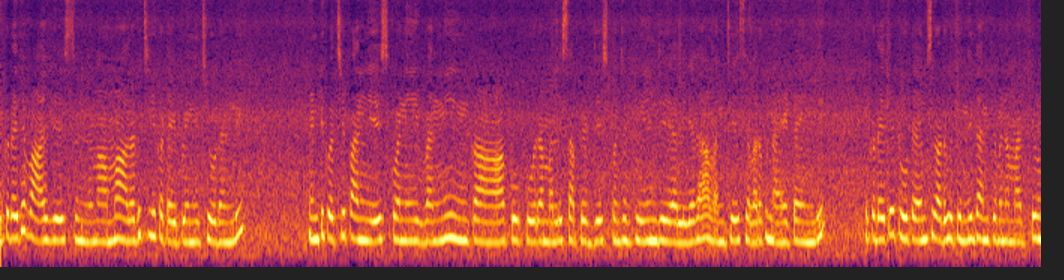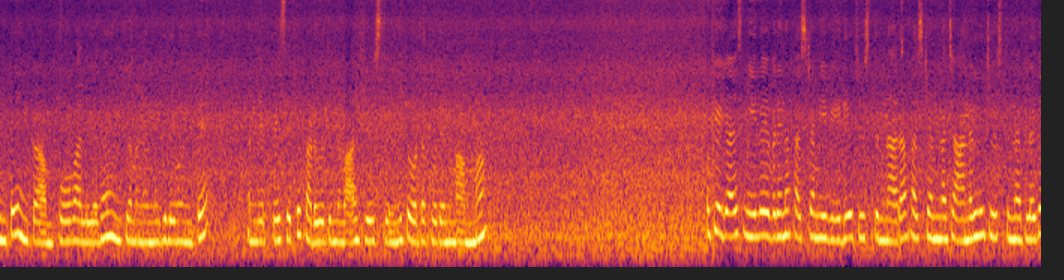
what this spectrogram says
ఇక్కడైతే వాష్ చేస్తుంది. మా అమ్మ ఆల్రెడీ చీకటి అయిపోయింది చూడండి. ఇంటికి వచ్చి పని చేసుకొని ఇవన్నీ ఇంకా ఆకు కూర మళ్ళీ సపరేట్ చేసి కొంచెం క్లీన్ చేయాలి కదా. అవన్నీ చేసే వరకు నైట్ అయింది. ఇక్కడైతే టూ టైమ్స్ కడుగుతుంది. దానికి ఏమైనా మట్టి ఉంటే ఇంకా పోవాలి కదా. ఇంకేమైనా మిగిలి ఉంటే అని చెప్పేసి అయితే కడుగుతుంది వాష్ చేస్తుంది తోటకూరని మా అమ్మ. ఓకే గైస్ మీలో ఎవరైనా ఫస్ట్ టైం ఈ వీడియో చూస్తున్నారా? ఫస్ట్ టైం నా ఛానల్ని చూస్తున్నట్లయితే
